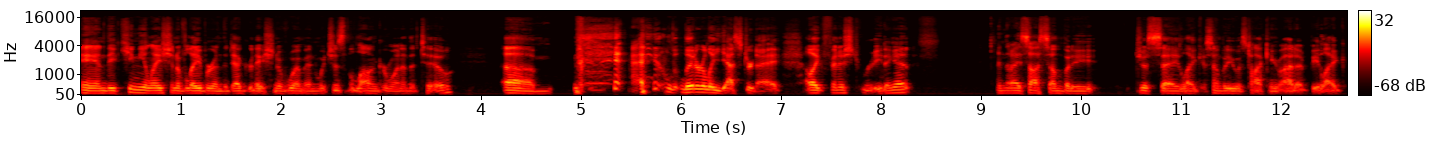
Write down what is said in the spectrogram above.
and The Accumulation of Labor and the Degradation of Women, which is the longer one of the two. Um, literally yesterday, I like finished reading it, and then I saw somebody just say, like, somebody was talking about it, be like,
